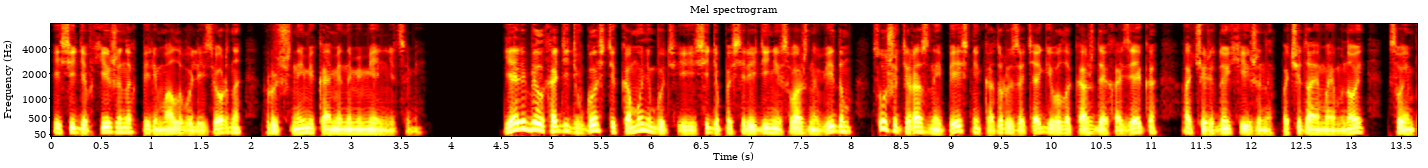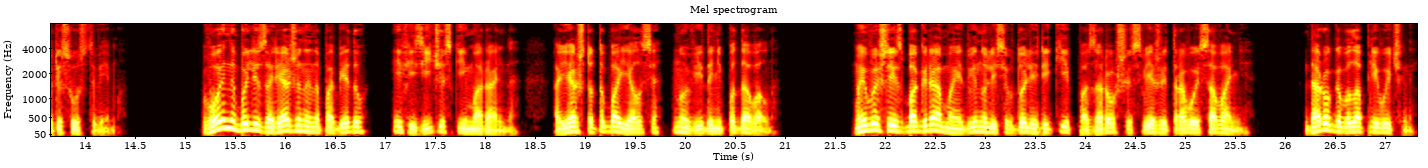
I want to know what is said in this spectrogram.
и, сидя в хижинах, перемалывали зерна ручными каменными мельницами. Я любил ходить в гости к кому-нибудь и, сидя посередине с важным видом, слушать разные песни, которые затягивала каждая хозяйка очередной хижины, почитаемой мной своим присутствием. Воины были заряжены на победу и физически, и морально, а я что-то боялся, но вида не подавал. Мы вышли из Баграма и двинулись вдоль реки по заросшей свежей травой саванне. Дорога была привычной,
